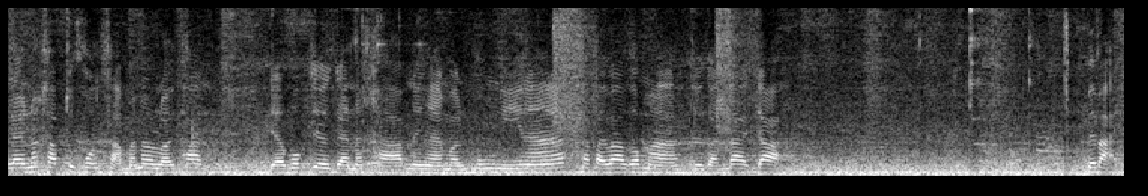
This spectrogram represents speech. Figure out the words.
แล้วนะครับ ทุกคน3,500 ท่าน เดี๋ยวพบเจอกันนะครับ ในงานวันพรุ่งนี้นะ ถ้าใครว่างก็มาเจอกันได้จ้าบ๊ายบาย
